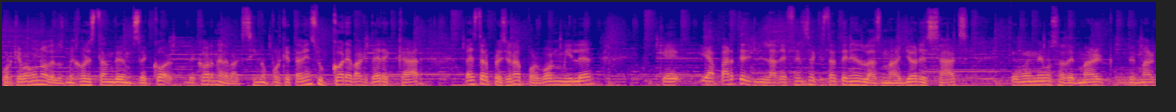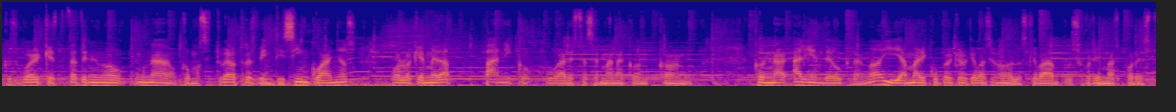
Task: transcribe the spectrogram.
porque va uno de los mejores tandems de, de cornerback, sino porque también su coreback Derek Carr va a estar presionado por Von Miller. Que, y aparte la defensa que está teniendo las mayores sacks, tenemos a de, de Marcus Ware que está teniendo una como si tuviera otros 25 años, por lo que me da pánico jugar esta semana con con alguien de Oakland. Y a Mari Cooper creo que va a ser uno de los que va a sufrir más por esto.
